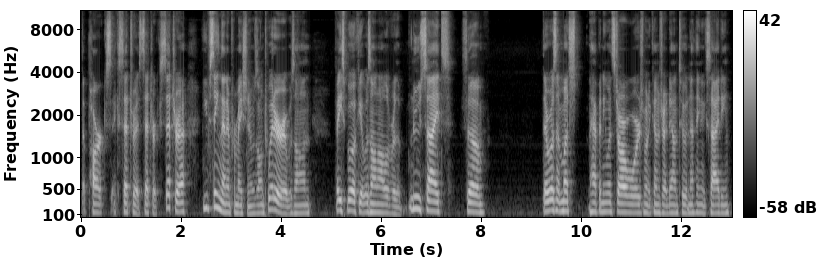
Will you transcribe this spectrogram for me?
the parks, etc., etc., etc., you've seen that information. It was on Twitter, it was on Facebook, it was on all over the news sites. So there wasn't much happening with Star Wars when it comes right down to it. Nothing exciting.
